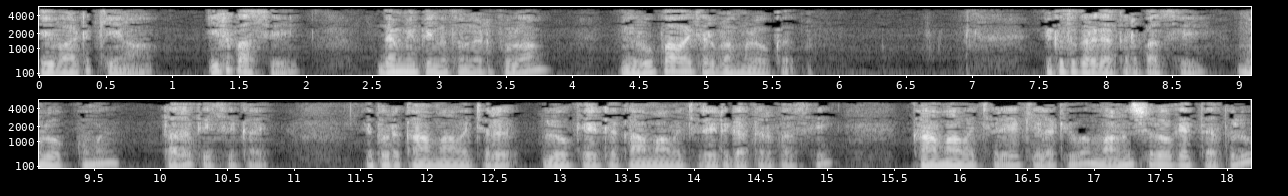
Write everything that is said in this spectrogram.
ඒවට කියනවා. ඊට පස්සේ දැන් මේ පින්නතුන්ලට පුළුවන් මේ රූපාවචර බ්‍රහ්ම ලෝක එකතු කරගත්තට පස්සේ මුළු ඔක්කොම තල 31යි. එතකොට කාමාවචර ලෝකයට කාමාවචරයට ගත්තට පස්සේ කාමාවචරය කියලා කිව්වා මනුෂ්‍ය ලෝකයට ඇතුළු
